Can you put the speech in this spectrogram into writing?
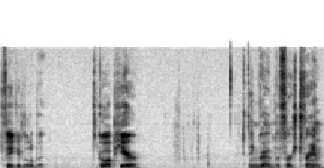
fake it a little bit go up here and grab the first frame,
